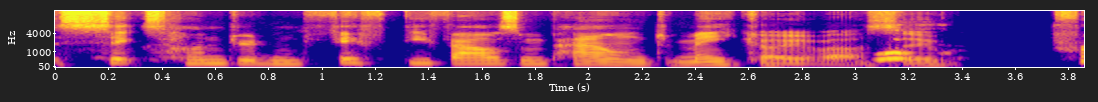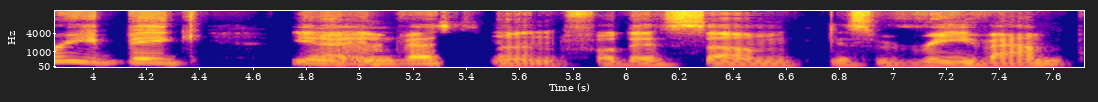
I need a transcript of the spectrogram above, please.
six hundred and fifty thousand pound makeover. So pretty big, you know, mm. investment for this um this revamp.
